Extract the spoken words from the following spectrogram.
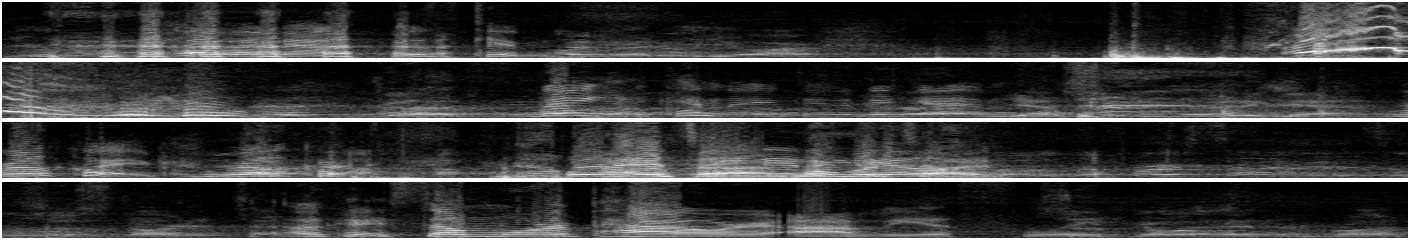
How about now? Just kidding. I'm ready you are. Ah! Good. Wait, can I do it again? Yes, you can do it again. Real quick, real quick. One more time. One more to feel time. The first time it is a little. So start at 10 Okay, so more power, obviously. So go ahead and run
